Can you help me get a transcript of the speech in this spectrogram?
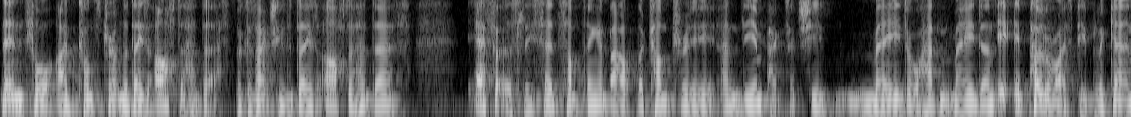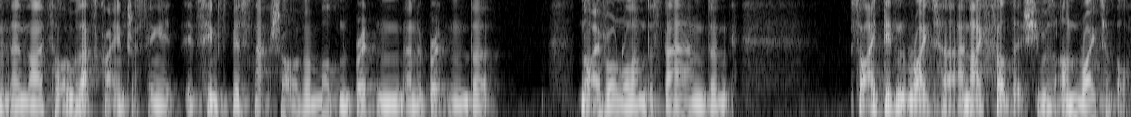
then thought I'd concentrate on the days after her death, because actually, the days after her death, effortlessly said something about the country and the impact that she made or hadn't made. And it, it polarized people again. And I thought, oh, that's quite interesting. It, it seems to be a snapshot of a modern Britain and a Britain that not everyone will understand. And so I didn't write her. And I felt that she was unwritable.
